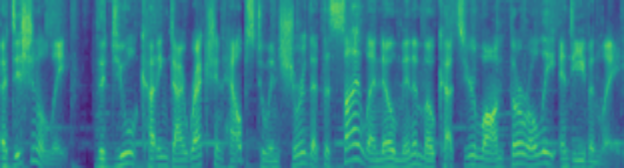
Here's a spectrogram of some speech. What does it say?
Additionally, the dual cutting direction helps to ensure that the Sileno Minimo cuts your lawn thoroughly and evenly.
